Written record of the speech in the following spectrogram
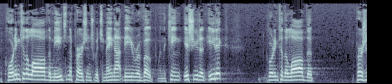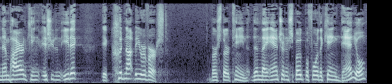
according to the law of the Medes and the Persians, which may not be revoked. When the king issued an edict, according to the law of the Persian Empire, the king issued an edict, it could not be reversed. Verse 13 Then they answered and spoke before the king Daniel,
